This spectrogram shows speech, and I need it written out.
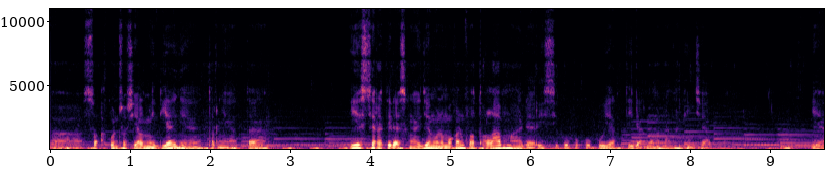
uh, akun sosial medianya, ternyata ia secara tidak sengaja menemukan foto lama dari si kupu-kupu yang tidak mengenakan hijab. Ya,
